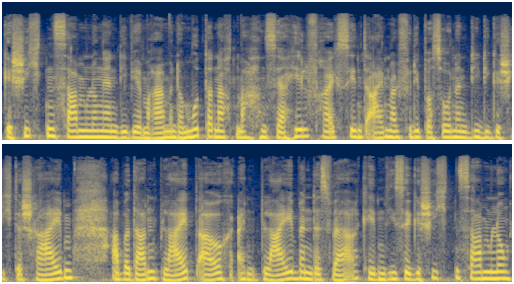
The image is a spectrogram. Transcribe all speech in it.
Geschichtensammlungen, die wir im Rahmen der Mutternacht machen, sehr hilfreich sind. Einmal für die Personen, die die Geschichte schreiben, aber dann bleibt auch ein bleibendes Werk, eben diese Geschichtensammlung,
